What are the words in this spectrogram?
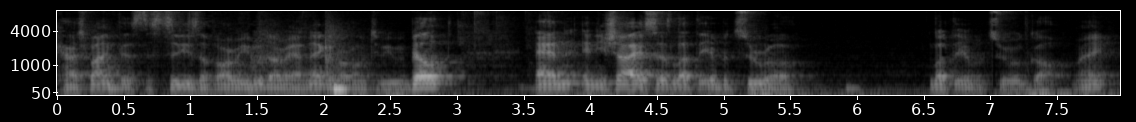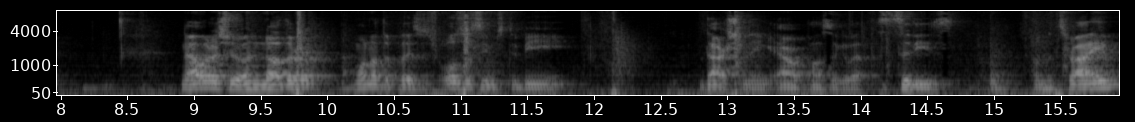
corresponding to this, the cities of Ari Yehuda, Ari Negev are going to be rebuilt. And in Yeshaya says, let the Ibetsura, let the Ibetsura go, right? Now I want to show another, one other place which also seems to be darshaning our pasuk about the cities of Mitzrayim.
